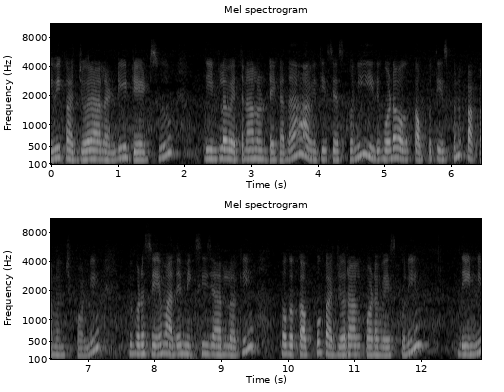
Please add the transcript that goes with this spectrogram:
ఇవి ఖర్జూరాలండి డేట్స్. దీంట్లో విత్తనాలు ఉంటాయి కదా అవి తీసేసుకొని ఇది కూడా ఒక కప్పు తీసుకొని పక్కన ఉంచుకోండి. ఇప్పుడు సేమ్ అదే మిక్సీ జార్లోకి ఒక కప్పు ఖర్జూరాలు కూడా వేసుకుని దీన్ని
